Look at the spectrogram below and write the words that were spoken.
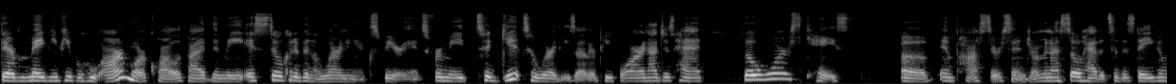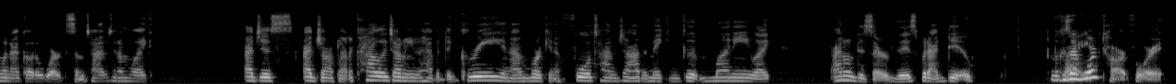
there may be people who are more qualified than me, it still could have been a learning experience for me to get to where these other people are. And I just had the worst case of imposter syndrome. And I still have it to this day, even when I go to work sometimes and I'm like, I just I dropped out of college. I don't even have a degree and I'm working a full-time job and making good money. Like I don't deserve this, but I do. Because right. I've worked hard for it.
